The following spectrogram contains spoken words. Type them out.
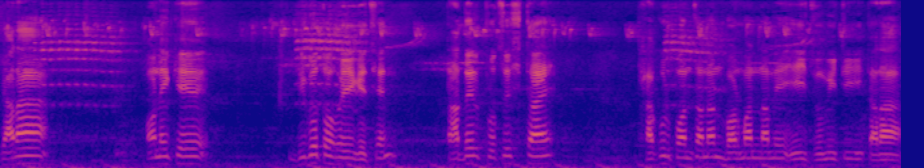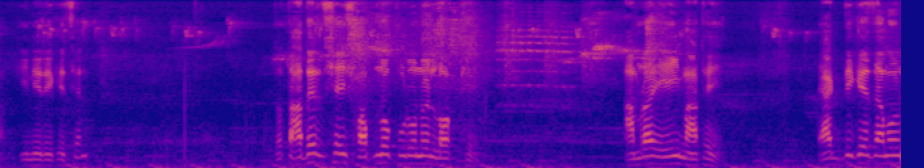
যারা অনেকে বিগত হয়ে গেছেন, তাদের প্রচেষ্টায় ঠাকুর পঞ্চানন বর্মার নামে এই জমিটি তারা কিনে রেখেছেন। তো তাদের সেই স্বপ্ন পূরণের লক্ষ্যে আমরা এই মাঠে একদিকে যেমন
